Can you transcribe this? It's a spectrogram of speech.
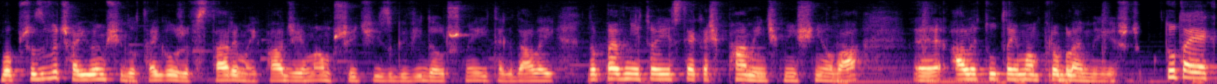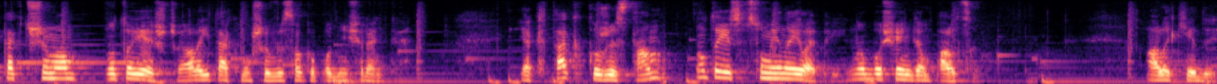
bo przyzwyczaiłem się do tego, że w starym iPadzie mam przycisk widoczny i tak dalej. No pewnie to jest jakaś pamięć mięśniowa, e, ale tutaj mam problemy jeszcze. Tutaj jak tak trzymam, no to jeszcze, ale i tak muszę wysoko podnieść rękę. Jak tak korzystam, no to jest w sumie najlepiej, no bo sięgam palcem. Ale kiedy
